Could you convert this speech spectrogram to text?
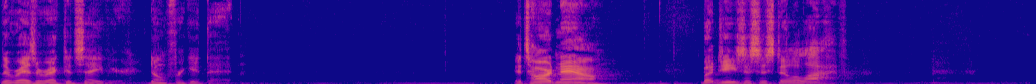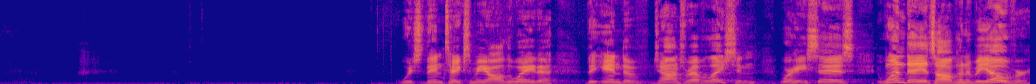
the resurrected Savior. Don't forget that. It's hard now, but Jesus is still alive. Which then takes me all the way to the end of John's revelation, where he says, One day it's all going to be over.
